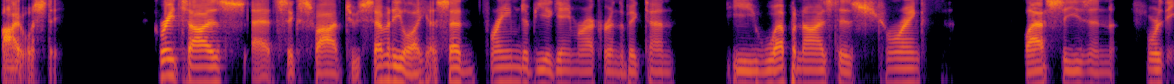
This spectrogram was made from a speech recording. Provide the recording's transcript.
Iowa State. Great size at 6'5, 270. Like I said, framed to be a game wrecker in the Big Ten. He weaponized his strength last season for the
